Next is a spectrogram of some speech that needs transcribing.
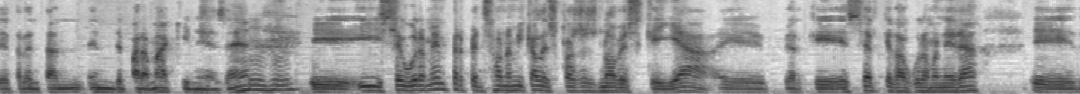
de tant en tant hem de parar màquines. Eh? Uh -huh. I, I segurament per pensar una mica les coses noves que hi ha, eh, perquè és cert que d'alguna manera eh,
